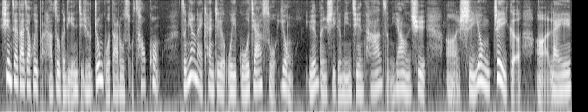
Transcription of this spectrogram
现在大家会把它做个连结，就是中国大陆所操控，怎么样来看这个为国家所用？原本是一个民间，他怎么样去呃使用这个呃来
